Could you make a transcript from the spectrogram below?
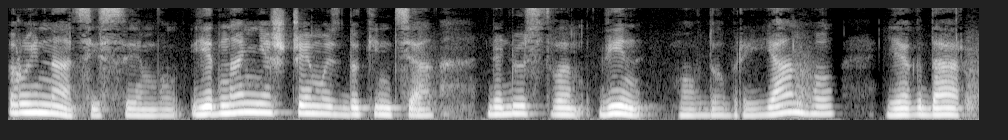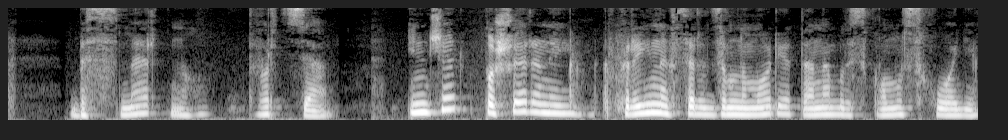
руйнації символ, єднання з чимось до кінця. Для людства він, мов добрий янгол, як дар безсмертного Творця. Інжир поширений в країнах Середземномор'я та на Близькому Сході.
